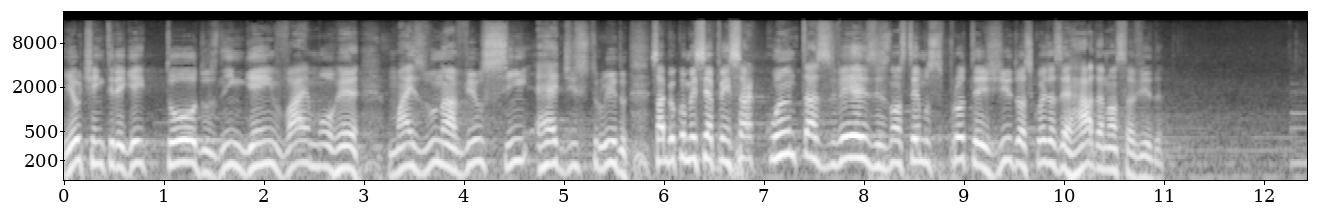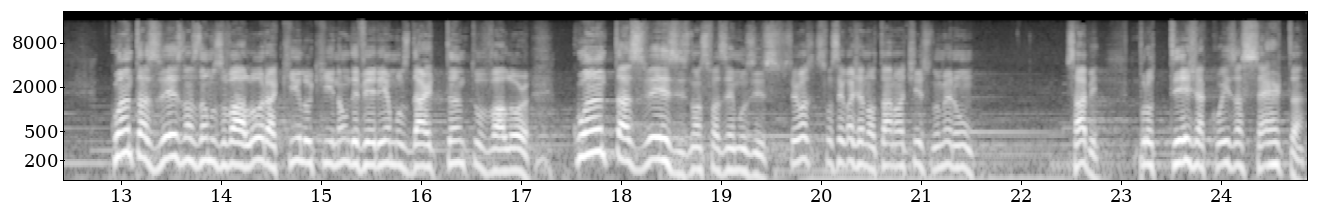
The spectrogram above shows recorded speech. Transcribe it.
Eu te entreguei todos, ninguém vai morrer. Mas o navio sim é destruído. Sabe, eu comecei a pensar quantas vezes nós temos protegido as coisas erradas da nossa vida. Quantas vezes nós damos valor àquilo que não deveríamos dar tanto valor? Quantas vezes nós fazemos isso? Se você gosta de anotar, anote isso. Número um, sabe? Proteja a coisa certa.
